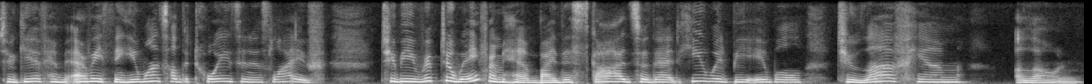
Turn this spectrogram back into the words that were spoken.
to give him everything. He wants all the toys in his life to be ripped away from him by this God so that he would be able to love him alone.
